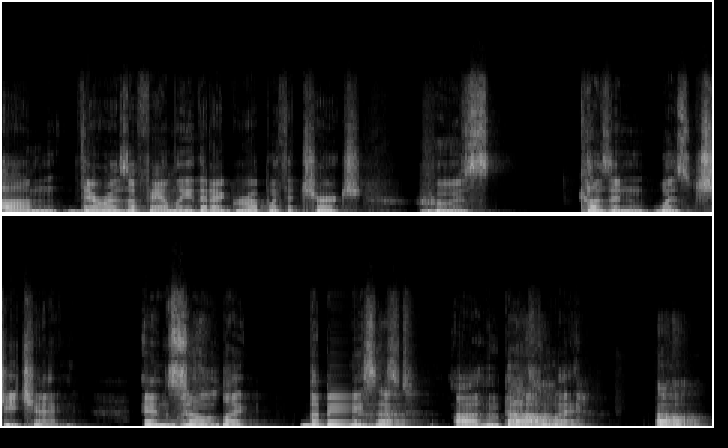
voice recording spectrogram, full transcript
um, there was a family that I grew up with at church whose cousin was Chi Cheng, and so like the is bassist uh, who passed Oh. away. Oh,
